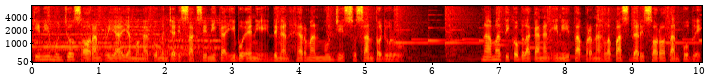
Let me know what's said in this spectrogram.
Kini muncul seorang pria yang mengaku menjadi saksi nikah Ibu Eni dengan Herman Muji Susanto dulu. Nama Tiko belakangan ini tak pernah lepas dari sorotan publik.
